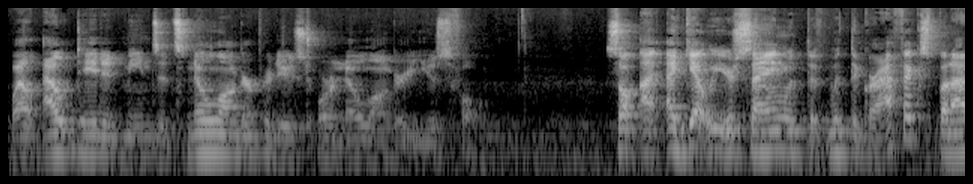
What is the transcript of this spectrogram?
while outdated means it's no longer produced or no longer useful. So I, I get what you're saying with the with the graphics, but I,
